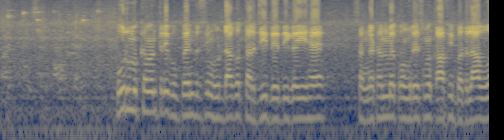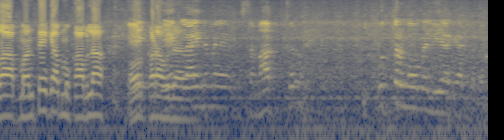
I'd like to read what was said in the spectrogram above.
पार्टी की सरकार करेगी पूर्व मुख्यमंत्री भूपेंद्र सिंह हुड्डा को तरजीह दे दी गई है। संगठन में कांग्रेस में काफ़ी बदलाव हुआ। आप मानते हैं कि अब मुकाबला और खड़ा हो जाए? लाइन में समाप्त करो? पुत्र मोह में लिया गया कदम।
